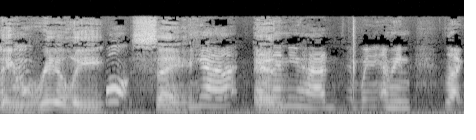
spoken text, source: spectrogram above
They really Mm-hmm. Well, sang. Yeah, and, And- then you had. I mean, look,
